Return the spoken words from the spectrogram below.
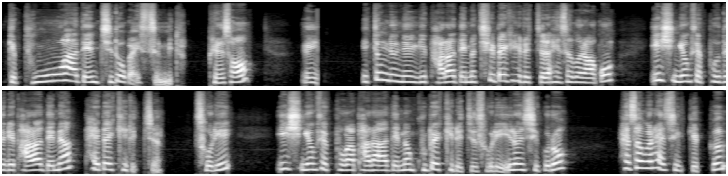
이렇게 부호화된 지도가 있습니다. 그래서 이쪽 영역이 발화되면 700Hz라 해석을 하고 이 신경세포들이 발화되면 800Hz 소리, 이 신경세포가 발화되면 900Hz 소리 이런 식으로 해석을 할 수 있게끔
